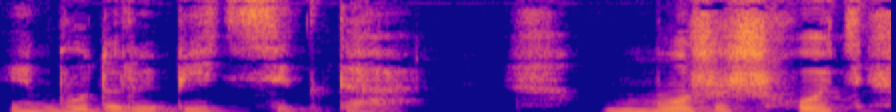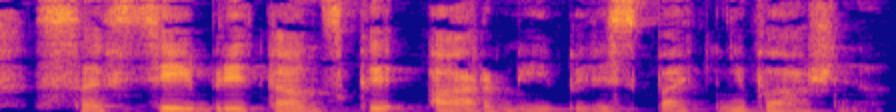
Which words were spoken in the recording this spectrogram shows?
И буду любить всегда. Можешь хоть со всей британской армией переспать, неважно.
